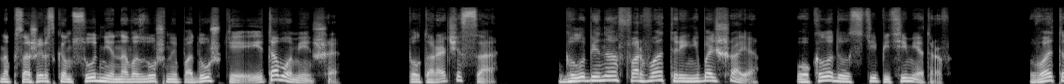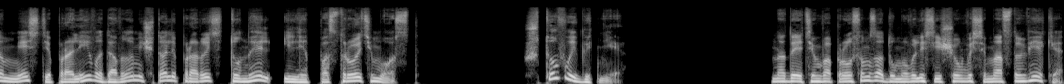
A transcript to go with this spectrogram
на пассажирском судне на воздушной подушке и того меньше. Полтора часа. Глубина в фарватере небольшая, около 25 метров. В этом месте пролива давно мечтали прорыть туннель или построить мост. Что выгоднее? Над этим вопросом задумывались еще в XVIII веке,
